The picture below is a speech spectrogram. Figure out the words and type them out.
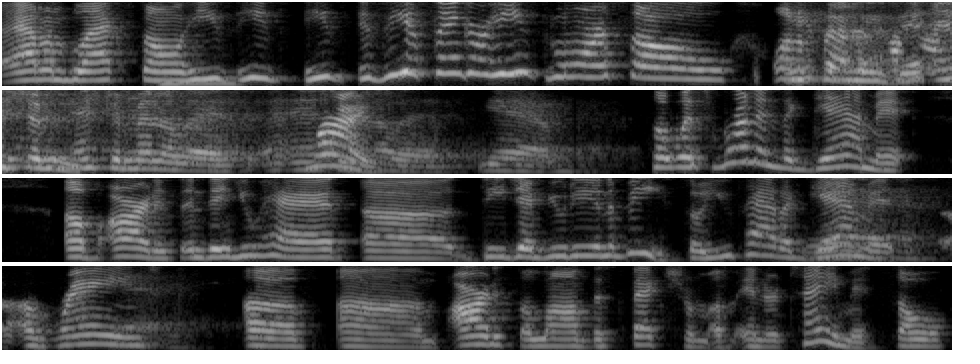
Adam Blackstone, he's mm-hmm. he's he's is he a singer? He's more so on he's a, a music, instrument, instrumentalist, instrumentalist, right. yeah. So it's running the gamut of artists. And then you had uh, DJ Beauty and the Beast. So you've had a gamut, yeah. a range yeah. Of um, artists along the spectrum of entertainment. So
